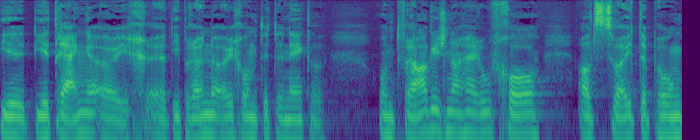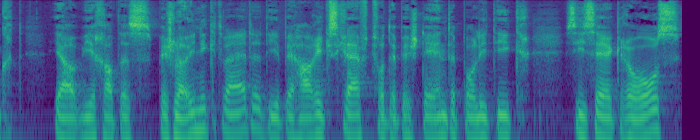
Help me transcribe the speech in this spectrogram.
die, die drängen euch, äh, die brennen euch unter den Nägeln. Und die Frage ist nachher aufgekommen, als zweiter Punkt, ja, wie kann das beschleunigt werden? Die Beharrungskräfte von der bestehenden Politik sind sehr groß.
